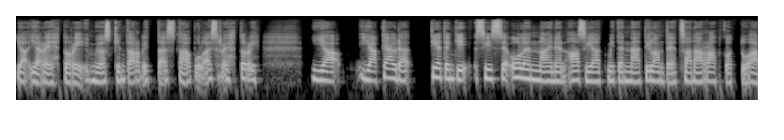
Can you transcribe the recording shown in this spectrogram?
ja, ja rehtori myöskin tarvittaessa apulaisrehtori. Ja, ja käydä tietenkin siis se olennainen asia, että miten nämä tilanteet saadaan ratkottua,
